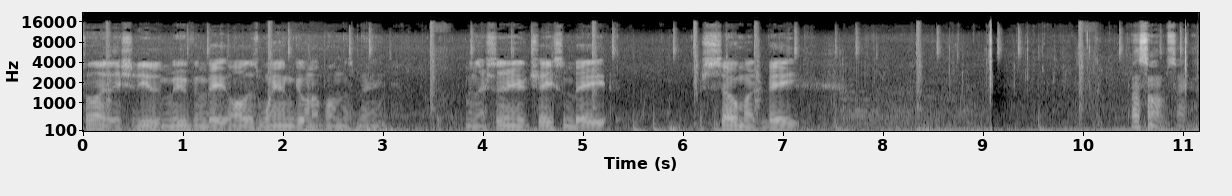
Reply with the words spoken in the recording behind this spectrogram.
feel like they should either move and bait all this wind going up on this bank. I mean, they're sitting here chasing bait. There's so much bait. That's what I'm saying.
